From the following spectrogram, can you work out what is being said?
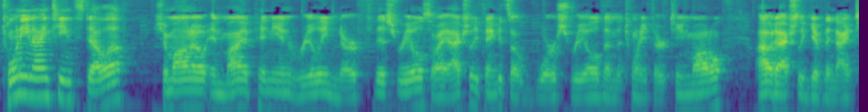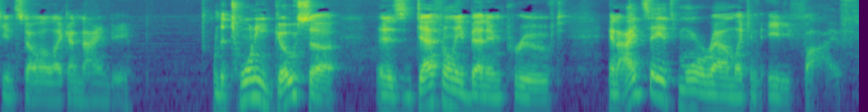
2019 Stella, Shimano, in my opinion, really nerfed this reel, so I actually think it's a worse reel than the 2013 model. I would actually give the 19 Stella like a 90. The 20 Gosa has definitely been improved and I'd say it's more around like an 85.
